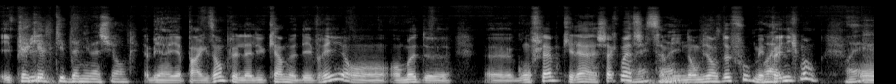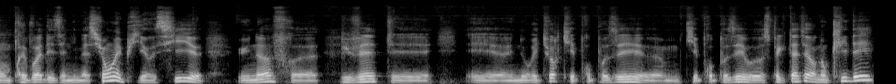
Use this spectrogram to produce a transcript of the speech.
Et puis, quel type d'animation? Eh bien, il y a par exemple la lucarne d'Evry en, en mode euh, gonflable qui est là à chaque match. Ouais, ça ouais. met une ambiance de fou, mais Ouais. pas uniquement. On prévoit des animations et puis il y a aussi euh, une offre euh, buvette et, et euh, une nourriture qui est proposée euh, qui est proposée aux spectateurs. Donc l'idée,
